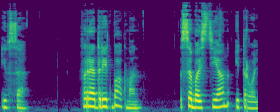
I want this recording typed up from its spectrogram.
І все. Фредерік Бакман, Себастьян і троль.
